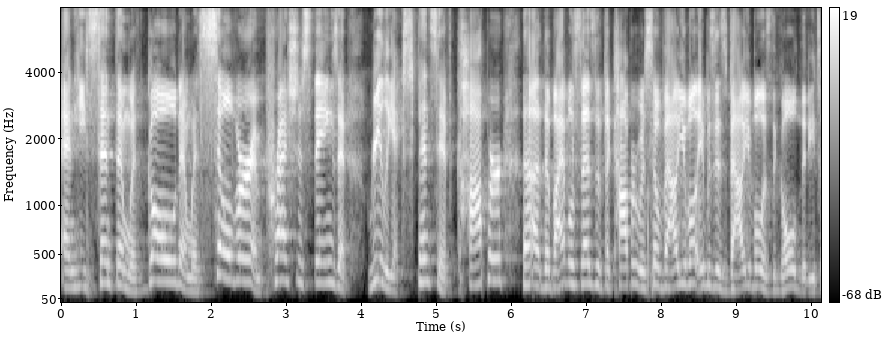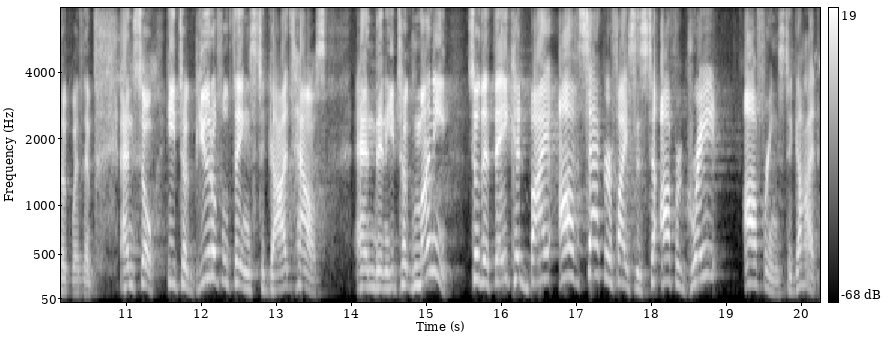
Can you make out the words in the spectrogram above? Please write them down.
and he sent them with gold and with silver and precious things and really expensive copper. Uh, the Bible says that the copper was so valuable, it was as valuable as the gold that he took with him. And so he took beautiful things to God's house and then he took money so that they could buy off sacrifices to offer great offerings to God.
